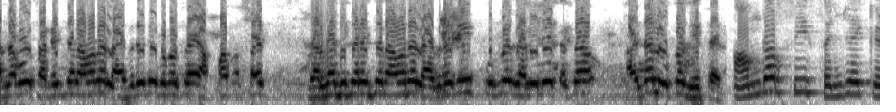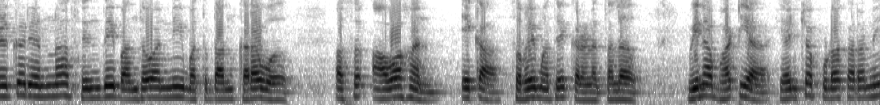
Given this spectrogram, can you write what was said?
अण्णाभाऊ साठेंच्या नावानं लायब्ररी बनवतोय. अप्पासाहेब धर्माधिकाऱ्यांच्या नावानं लायब्ररी पूर्ण झालेली आहे. त्याचा फायदा लोक घेत आहेत. आमदार श्री संजय केळकर यांना शिंदे बांधवांनी मतदान करावं असं आवाहन एका सभेमध्ये करण्यात आलं. विना भाटिया यांच्या पुढाकाराने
